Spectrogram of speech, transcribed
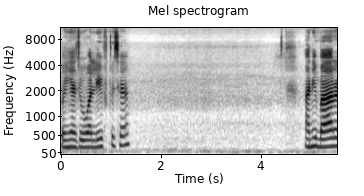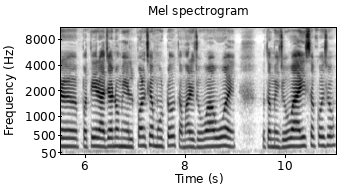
તો અહીંયા જોવા લિફ્ટ છે. આની બહાર પતે રાજાનો મહેલ પણ છે મોટો. તમારે જોવા આવવું હોય તો તમે જોવા આવી શકો છો.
